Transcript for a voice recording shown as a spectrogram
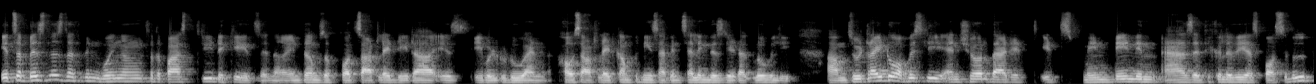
it's a business that's been going on for the past three decades in, in terms of what satellite data is able to do and how satellite companies have been selling this data globally. Um, so we try to obviously ensure that it, it's maintained in as ethical a way as possible,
